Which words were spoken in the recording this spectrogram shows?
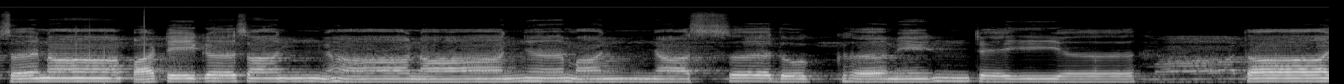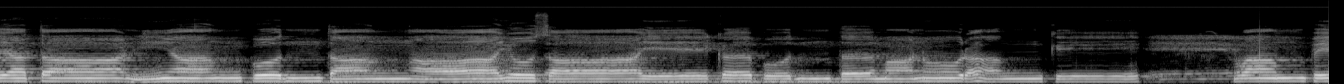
සනා පටිග සංඥානාඥ මං්ඥස්ස දුක් දුක්ඛමින්චෙය්‍ය තායතානියං පුන්තං ආයුසායේක පුන්ත මනුරංකේ වම්පි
